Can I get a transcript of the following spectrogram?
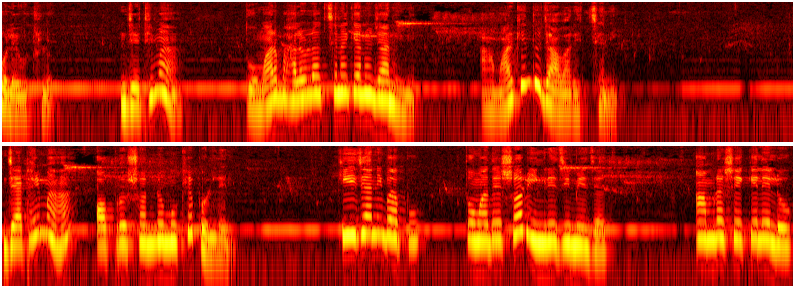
বলে উঠল, জেঠিমা, তোমার ভালো লাগছে না কেন জানিনি? আমার কিন্তু যাওয়ার ইচ্ছা নেই। জ্যাঠাইমা অপ্রসন্ন মুখে বললেন, কি জানি বাপু, তোমাদের সব ইংরেজি মেজাজ। আমরা সেকেলে লোক,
